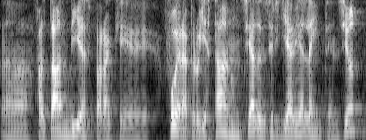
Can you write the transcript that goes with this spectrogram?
ah, faltaban días para que fuera, pero ya estaba anunciado, es decir, ya había la intención,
